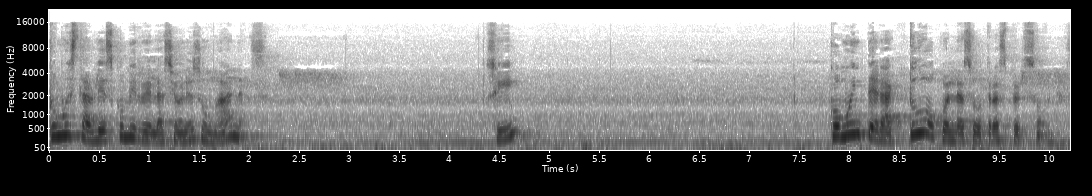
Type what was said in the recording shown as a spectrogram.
¿Cómo establezco mis relaciones humanas? ¿Sí? ¿Cómo interactúo con las otras personas?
